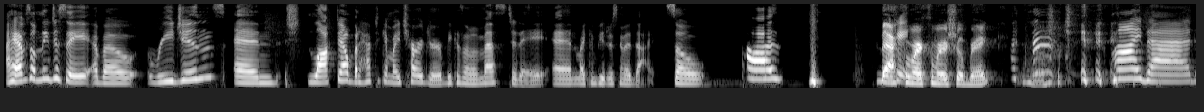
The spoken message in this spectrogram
I have something to say about regions and sh- lockdown, but I have to get my charger because I'm a mess today and my computer's gonna die. So pause. Back Okay. from our commercial break. My bad.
